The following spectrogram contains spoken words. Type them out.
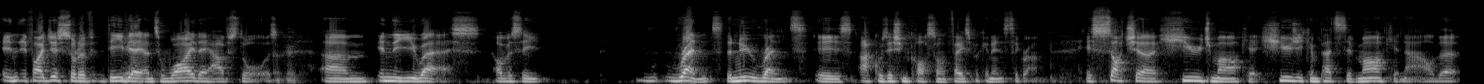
in, if I just sort of deviate into why they have stores, Okay. um, in the US, obviously, rent, the new rent is acquisition costs on Facebook and Instagram. It's such a huge market, hugely competitive market now that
